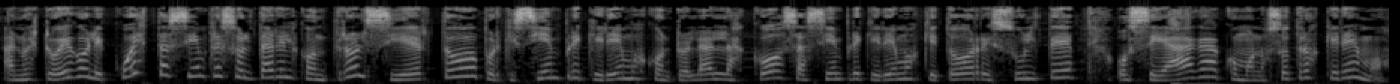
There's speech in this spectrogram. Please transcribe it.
a nuestro ego le cuesta siempre soltar el control, ¿cierto? Porque siempre queremos controlar las cosas, siempre queremos que todo resulte o se haga como nosotros queremos.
